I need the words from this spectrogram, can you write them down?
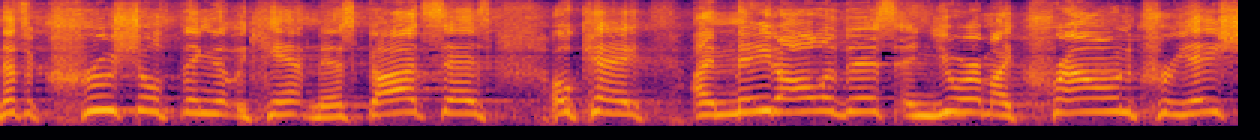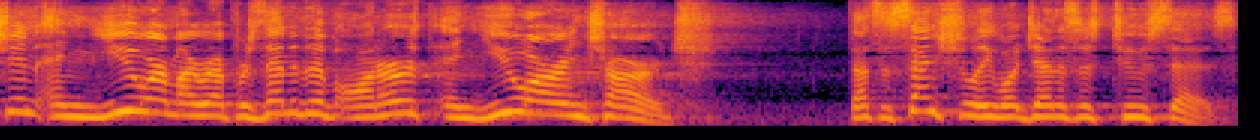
that's a crucial thing that we can't miss. God says, okay, I made all of this, and you are my crown creation, and you are my representative on earth, and you are in charge. That's essentially what Genesis 2 says.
